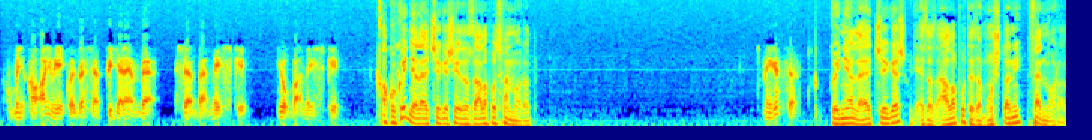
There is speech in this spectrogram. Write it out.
ha mondjuk ha anyuékhoz veszem figyelembe, szebben néz ki, jobban néz ki. Akkor könnyen lehetséges, hogy ez az állapot fennmarad? Még egyszer? Könnyen lehetséges, hogy ez az állapot, ez a mostani fennmarad.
